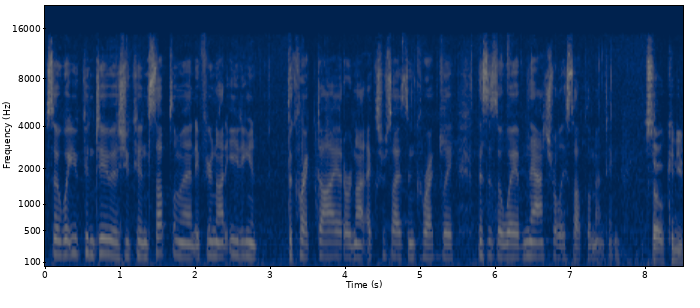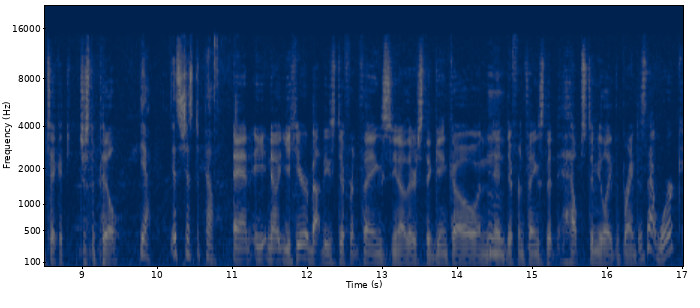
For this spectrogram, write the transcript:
So what you can do is you can supplement if you're not eating the correct diet or not exercising correctly. This is a way of naturally supplementing. So can you take a, just a pill? Yeah, it's just a pill. And you know, you hear about these different things. You know, there's the ginkgo and, Mm-hmm. and different things that help stimulate the brain. Does that work?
